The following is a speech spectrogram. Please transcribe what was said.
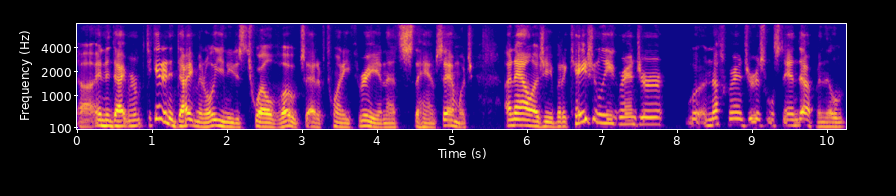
uh, an indictment. To get an indictment, all you need is 12 votes out of 23, and that's the ham sandwich analogy. But occasionally a grand juror enough grand jurors will stand up and they'll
